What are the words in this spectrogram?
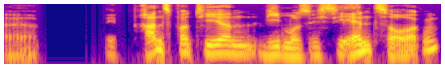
äh, transportieren? Wie muss ich sie entsorgen?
